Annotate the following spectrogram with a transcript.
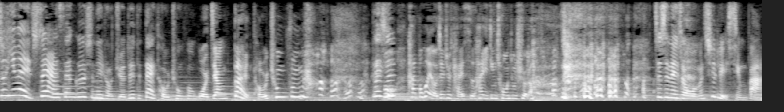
就因为虽然三哥是那种绝对的带头冲锋，我将带头冲锋，但是他不会有这句台词，他已经冲出去了。就是那种我们去旅行吧，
